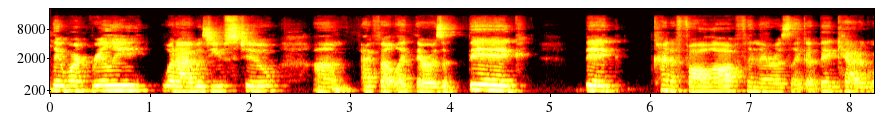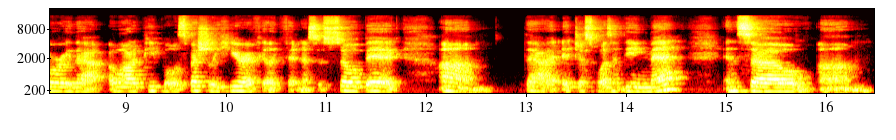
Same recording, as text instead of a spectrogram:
they weren't really what I was used to. Um, I felt like there was a big, big kind of fall off, and there was like a big category that a lot of people, especially here, I feel like fitness is so big um, that it just wasn't being met. And so um,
